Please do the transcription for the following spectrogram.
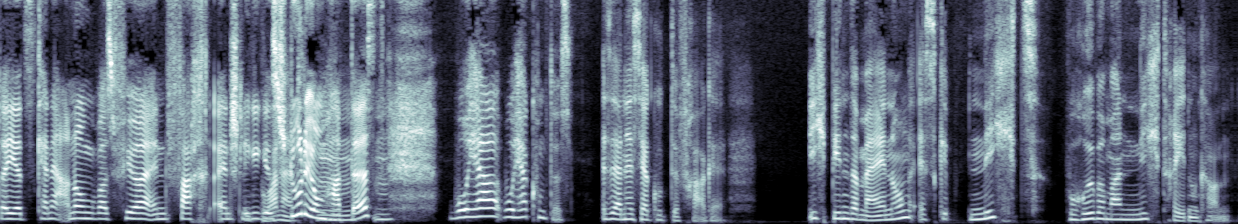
da jetzt keine Ahnung, was für ein facheinschlägiges Studium mhm. hattest. Mhm. Woher, woher kommt das? Das ist eine sehr gute Frage. Ich bin der Meinung, es gibt nichts, worüber man nicht reden kann.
